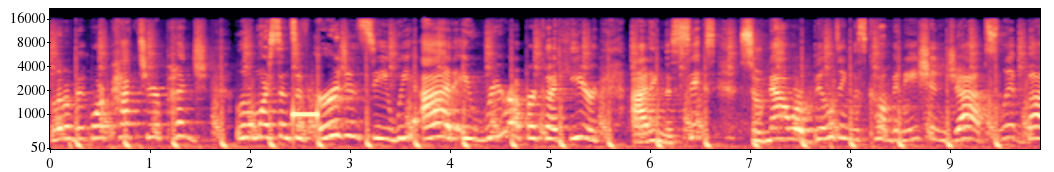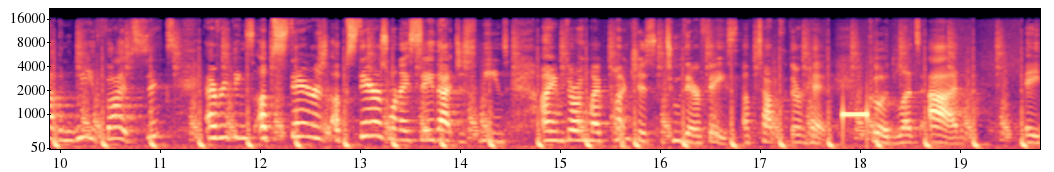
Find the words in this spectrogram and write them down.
a little bit more pack to your punch, a little more sense of urgency. We add a rear uppercut here, adding the six. So now we're building this combination jab, slip, bob, and weave. Five, six. Everything's upstairs. Upstairs, when I say that, just means I am throwing my punches to their face, up top of their Good. Let's add a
